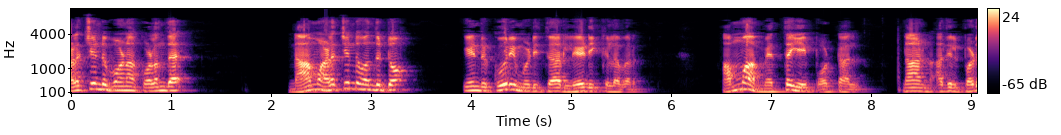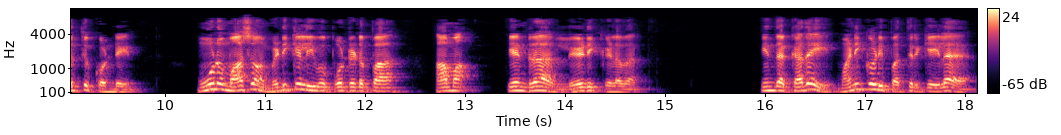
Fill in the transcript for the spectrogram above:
அழைச்சிண்டு போனா குழந்தை. நாம அழைச்சிண்டு வந்துட்டோம் என்று கூறி முடித்தார் லேடி கிழவர். அம்மா மெத்தையை போட்டாள். நான் அதில் படுத்துக் கொண்டேன். மூணு மாசம் மெடிக்கல் லீவு போட்டுடுப்பா. ஆமா என்றார் லேடி கிழவர். இந்த கதை மணிக்கொடி பத்திரிகையில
